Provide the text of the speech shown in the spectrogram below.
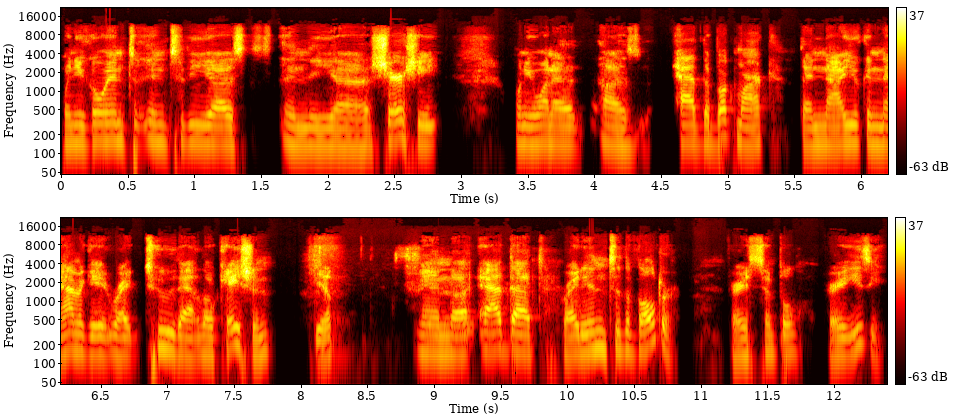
when you go into into the uh, in the uh, share sheet, when you want to uh, add the bookmark, then now you can navigate right to that location Yep. and uh, add that right into the folder. Very simple, very easy.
